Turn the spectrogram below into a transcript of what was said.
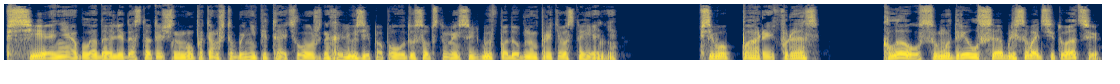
Все они обладали достаточным опытом, чтобы не питать ложных иллюзий по поводу собственной судьбы в подобном противостоянии. Всего парой фраз Клаус умудрился обрисовать ситуацию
